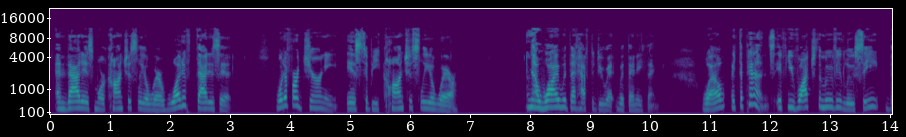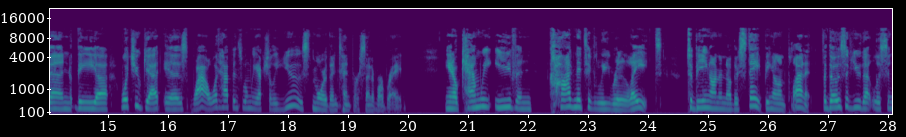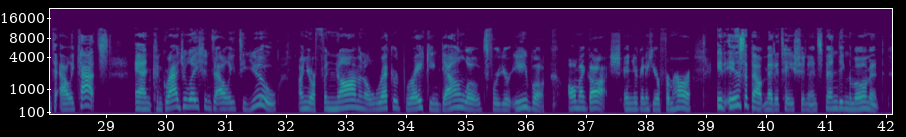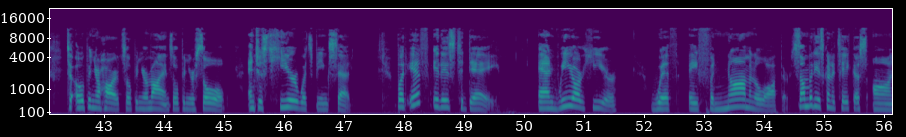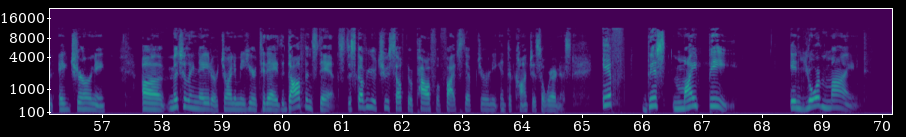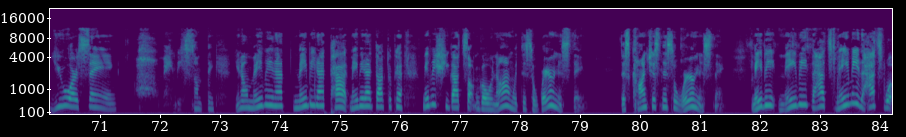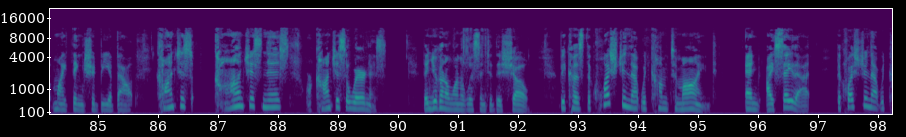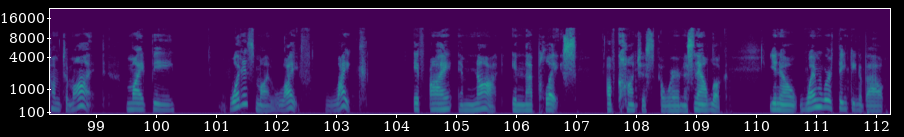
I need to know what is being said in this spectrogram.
and that is more consciously aware, what if that is it? What if our journey is to be consciously aware? Now, why would that have to do it with anything? Well, it depends. If you've watched the movie Lucy, then the uh, what you get is wow. What happens when we actually use more than ten percent of our brain? You know, can we even cognitively relate to being on another state, being on the planet? For those of you that listen to Alley Katz, and congratulations, Alley, to you on your phenomenal record breaking downloads for your ebook. Oh my gosh. And you're going to hear from her. It is about meditation and spending the moment to open your hearts, open your minds, open your soul, and just hear what's being said. But if it is today, and we are here with a phenomenal author, somebody is going to take us on a journey uh, Micheline Nader joining me here today. The Dolphins Dance Discover Your True Self through a Powerful Five Step Journey into Conscious Awareness. If this might be in your mind, you are saying, oh, maybe something, you know, maybe that, maybe that Pat, maybe that Dr. Pat, maybe she got something going on with this awareness thing, this consciousness awareness thing. Maybe, maybe that's, maybe that's what my thing should be about. Conscious consciousness or conscious awareness, then you're going to want to listen to this show because the question that would come to mind, and I say that, the question that would come to mind might be, what is my life like if I am not in that place of conscious awareness? Now, look, you know, when we're thinking about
